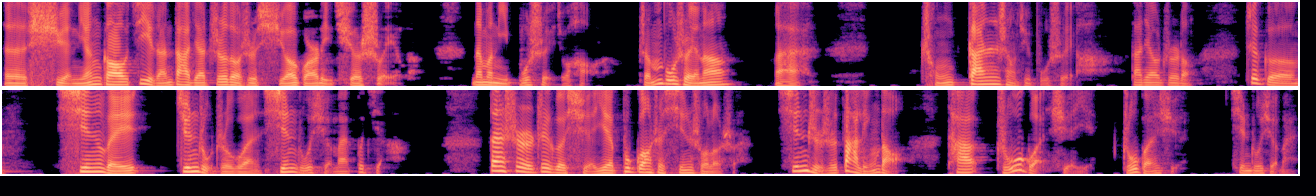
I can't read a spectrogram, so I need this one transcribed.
呃，血粘高，既然大家知道是血管里缺水了，那么你补水就好了。怎么补水呢？哎，从肝上去补水啊！大家要知道，这个心为君主之官，心主血脉不假，但是这个血液不光是心说了算，心只是大领导，他主管血液，主管血，心主血脉，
